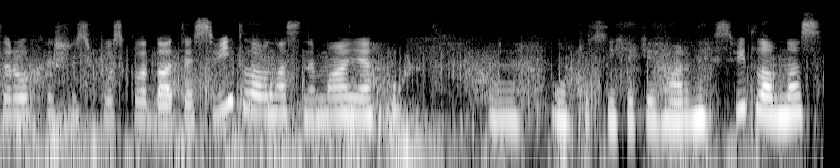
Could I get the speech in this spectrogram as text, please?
трохи щось поскладати. Світла в нас немає. Е, О, тут сніг який гарний. Світла в нас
